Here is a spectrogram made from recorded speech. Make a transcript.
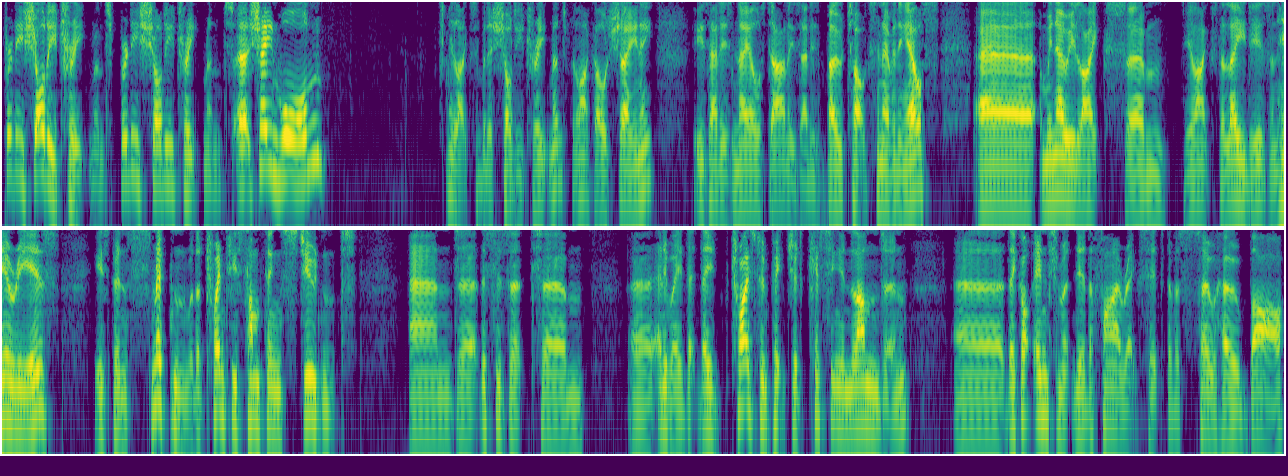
pretty shoddy treatment. Pretty shoddy treatment. Uh, Shane Warne he likes a bit of shoddy treatment, like old Shaney. He's had his nails done, he's had his Botox and everything else. Uh, and we know he likes um, he likes the ladies. And here he is. He's been smitten with a twenty-something student, and uh, this is at um, uh, anyway. They, they twice been pictured kissing in London. Uh, they got intimate near the fire exit of a Soho bar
